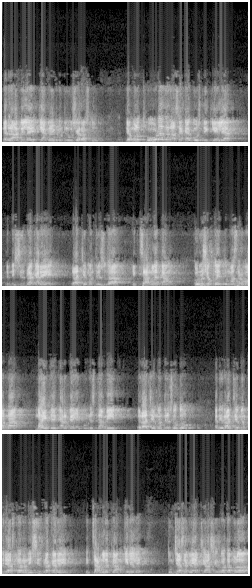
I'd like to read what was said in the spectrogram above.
नाहीतर आम्ही लय कॅबिनेट मंत्री हुशार असतो. त्यामुळे थोडं जर अशा काही गोष्टी केल्या तर निश्चित प्रकारे राज्यमंत्री सुद्धा एक चांगलं काम करू शकतो हे तुम्हा सर्वांना. माहीत आहे कारण का एकोणीसला मी राज्यमंत्रीच होतो. आणि राज्यमंत्री असताना निश्चित प्रकारे एक चांगलं काम केलेलं आहे. तुमच्या सगळ्यांच्या आशीर्वादामुळं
